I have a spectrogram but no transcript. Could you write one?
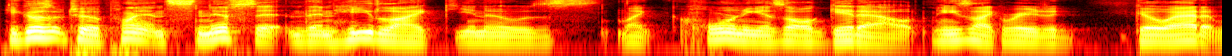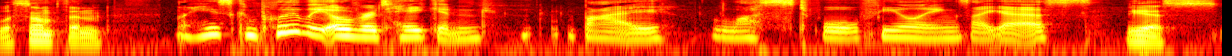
He goes up to a plant and sniffs it, and then he like, you know, is like horny as all get out. He's like ready to go at it with something. He's completely overtaken by lustful feelings, I guess. Yes,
